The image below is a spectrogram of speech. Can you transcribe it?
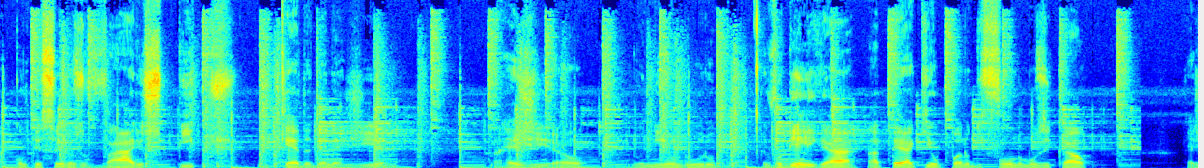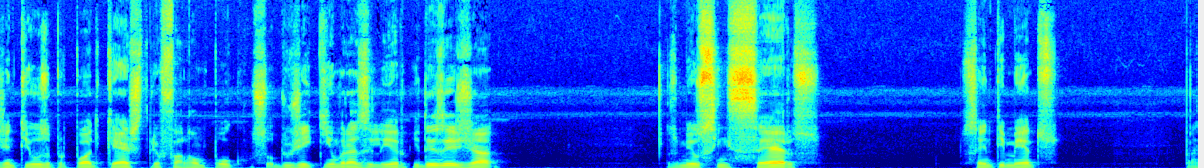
aconteceram vários picos de queda de energia na região do Ninho do Urubu. Eu vou desligar até aqui o pano de fundo musical que a gente usa para o podcast para eu falar um pouco sobre o jeitinho brasileiro e desejar os meus sinceros sentimentos para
